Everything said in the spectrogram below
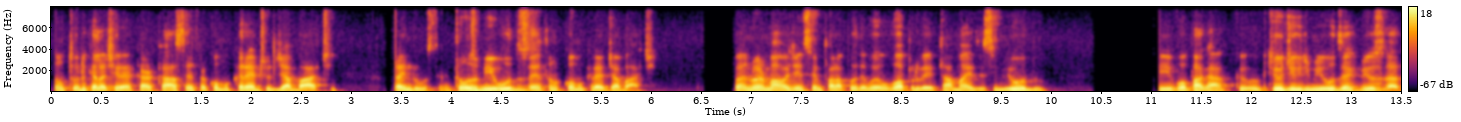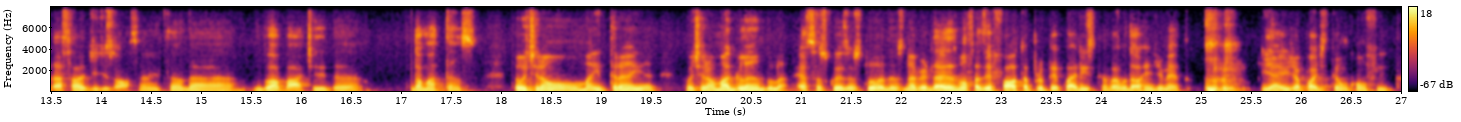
Então tudo que ela tiver carcaça entra como crédito de abate para a indústria. Então os miúdos entram como crédito de abate. Então é normal a gente sempre falar, pô, eu vou aproveitar mais esse miúdo e vou pagar. O que eu digo de miúdos é miúdos da, da sala de desossa, né? então da, do abate da, da matança. Então, vou tirar uma entranha, vou tirar uma glândula, essas coisas todas, na verdade, elas vão fazer falta para o pecuarista, vai mudar o rendimento. E aí já pode ter um conflito.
